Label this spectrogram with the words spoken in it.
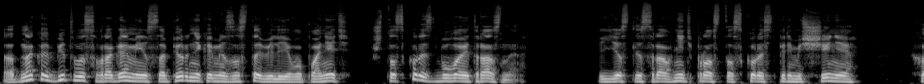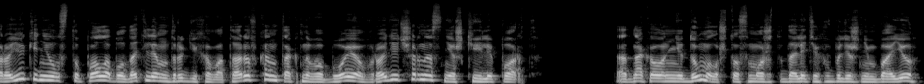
Однако битвы с врагами и соперниками заставили его понять, что скорость бывает разная. Если сравнить просто скорость перемещения, Харуюки не уступал обладателям других аватаров контактного боя вроде Черноснежки или Порт. Однако он не думал, что сможет одолеть их в ближнем бою,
